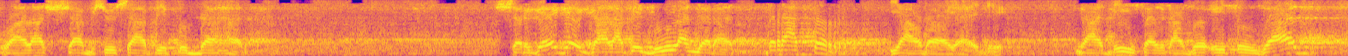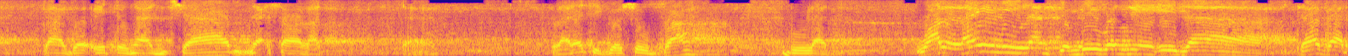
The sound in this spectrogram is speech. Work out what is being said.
Wala syamsu sabi kudahar surgege galapi bulan jarat teratur. Ya Allah ya ini Jadi saya kagak itu kan kagak hitungan jam nek salat ya. Lalu tiga sumpah bulan. Walaili lan demi wengi ida jabar.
